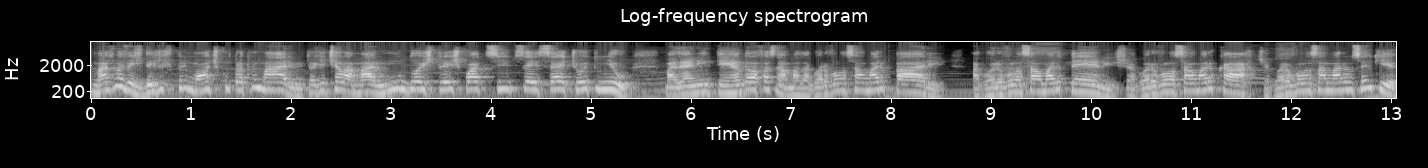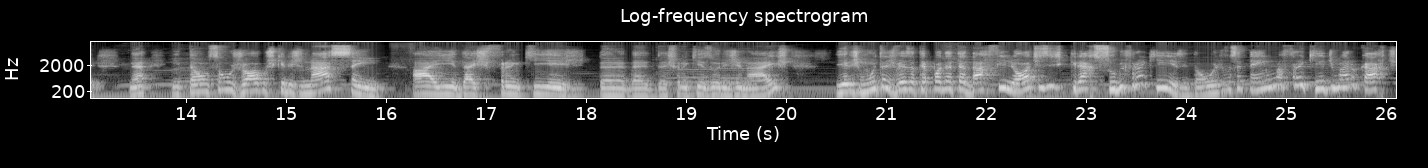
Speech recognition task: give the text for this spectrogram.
mais uma vez, desde os primórdios com o próprio Mario. Então a gente tinha lá Mario 1, 2, 3, 4, 5, 6, 7, 8 mil. Mas a Nintendo ela fala assim: ah, mas agora eu vou lançar o Mario Party, agora eu vou lançar o Mario Tênis, agora eu vou lançar o Mario Kart, agora eu vou lançar o Mario não sei o que. Né? Então são jogos que eles nascem aí das franquias, da, da, das franquias originais e eles muitas vezes até podem até dar filhotes e criar sub-franquias. Então hoje você tem uma franquia de Mario Kart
